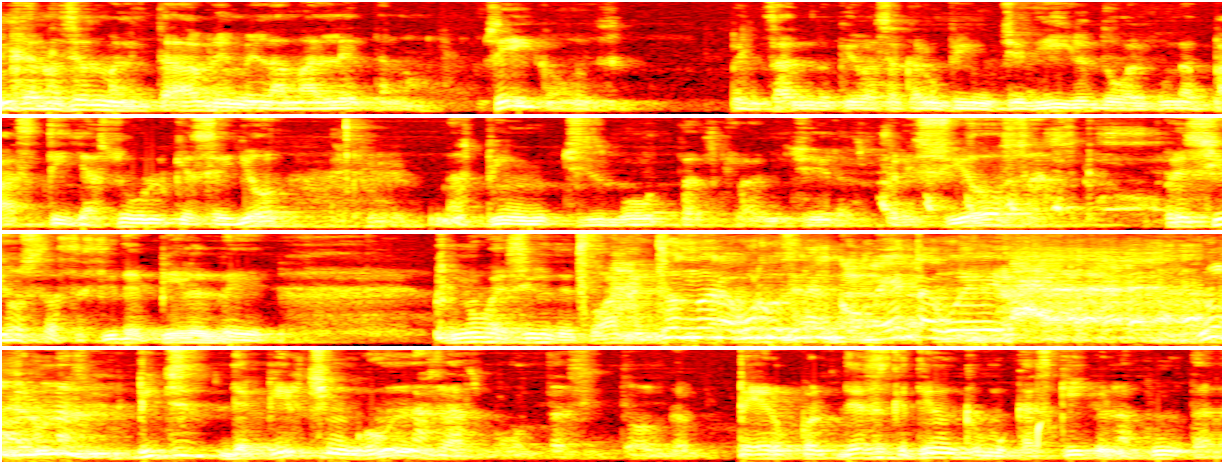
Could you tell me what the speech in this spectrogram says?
Hija, no seas malita, ábreme la maleta, ¿no? Sí, como es, pensando que iba a sacar un pinche dildo, alguna pastilla azul, qué sé yo. Unas pinches botas rancheras, preciosas, ca- preciosas, así de piel de. No voy a decir de toalla. Entonces no era Burgos, era el cometa, güey. No, pero unas pinches de piel chingonas, las botas y todo. Pero de esas que tienen como casquillo en la punta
